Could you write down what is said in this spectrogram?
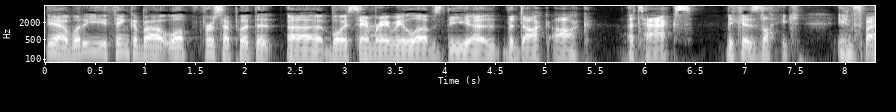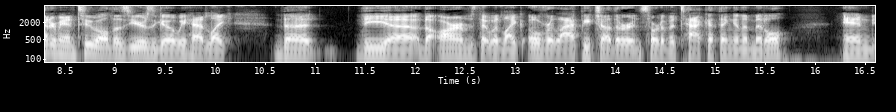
yeah, what do you think about? Well, first I put that uh, boy Sam Raimi loves the uh, the Doc Ock attacks because like in Spider-Man 2 all those years ago we had like the the uh, the arms that would like overlap each other and sort of attack a thing in the middle. And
